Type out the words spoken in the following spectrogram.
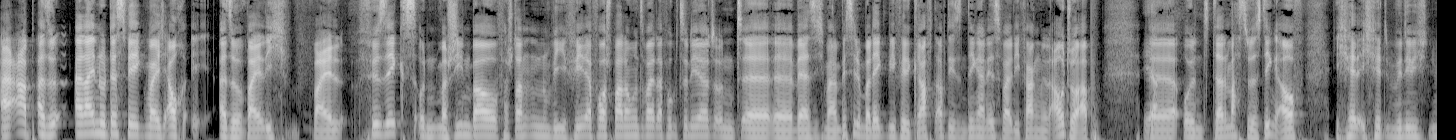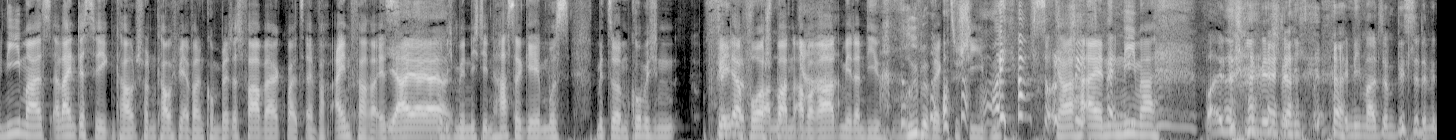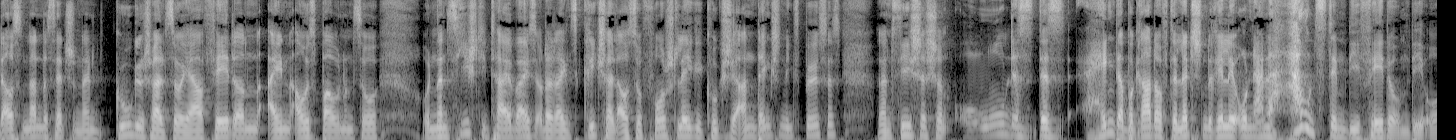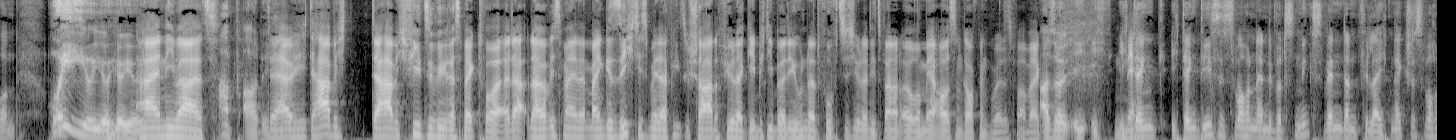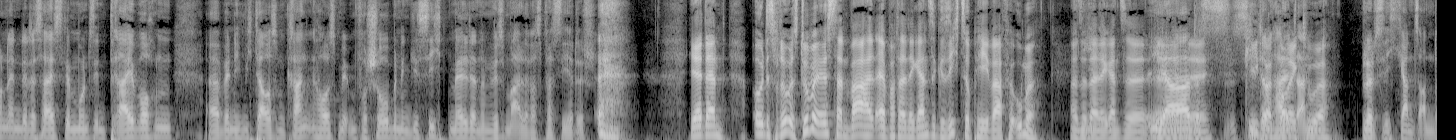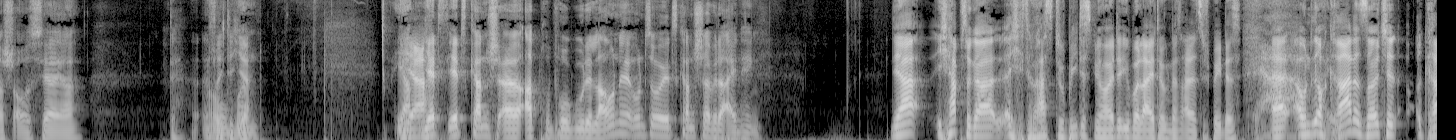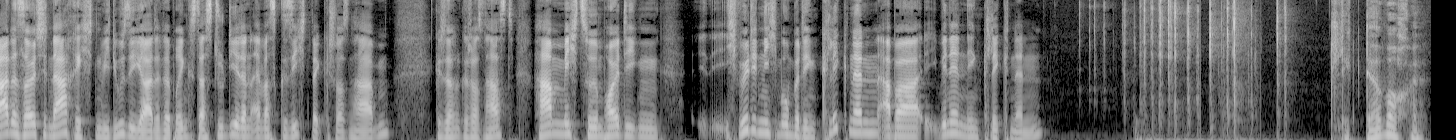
Äh, Also allein nur deswegen, weil ich auch, also weil ich, weil Physics und Maschinenbau verstanden, wie Federvorspannung und so weiter funktioniert und äh, äh, wer sich mal ein bisschen überlegt, wie viel Kraft auf diesen Dingern ist, weil die fangen ein Auto ab Ja. äh, und dann machst du das Ding auf. Ich hätte, ich hätte, würde mich niemals, allein deswegen kau schon kaufe ich mir einfach ein komplettes Fahrwerk, weil es einfach einfacher ist Ja, ja, ja. und ich mir nicht den Hassel geben muss, mit so einem komischen. Federvorspannapparat mir dann die Rübe wegzuschieben. Oh, ich hab so Gar Schiss, ein, wenn niemals. Allem das Schlimme ist, wenn ich, wenn ich mal so ein bisschen damit auseinandersetze und dann googelst halt so, ja, Federn ein, ausbauen und so. Und dann siehst du die teilweise, oder dann kriegst du halt auch so Vorschläge, guckst dir an, denkst du nichts Böses. Und dann siehst du schon, oh, das, das hängt aber gerade auf der letzten Rille und dann haut's dem die Feder um die Ohren. Hui, hui, hui, hui. Nein, niemals. Abartig. Da habe ich, da habe ich, da habe ich viel zu viel Respekt vor. Da, da ist mein, mein Gesicht ist mir da viel zu schade für. Da gebe ich lieber die 150 oder die 200 Euro mehr aus und kaufe mir ein komplettes Fahrwerk. Also ich, ich, ich Nee. denke, ich denk, dieses Wochenende wird's nix, wenn dann vielleicht nächstes Wochenende. Das heißt, wenn wir uns in drei Wochen, äh, wenn ich mich da aus dem Krankenhaus mit einem verschobenen Gesicht melde, dann wissen wir alle, was passiert ist. ja, dann, und das, Dumme- das Dumme ist, dann war halt einfach deine ganze Gesichts-OP war für Umme. Also deine ganze äh, ja, äh, das sieht dann halt Kieferkorrektur. an, plötzlich ganz anders aus. Ja, ja. das ist Oh, richtig. Mann. Ja, Ja. jetzt, jetzt kannst du, äh, apropos gute Laune und so, jetzt kannst du da wieder einhängen. Ja, ich habe sogar, ich, du hast, du bietest mir heute Überleitung, dass alles zu spät ist. äh, und auch gerade solche, gerade solche Nachrichten, wie du sie gerade verbringst, dass du dir dann einfach das Gesicht weggeschossen haben, gesch- geschossen hast, haben mich zu dem heutigen, ich würde ihn nicht unbedingt Klick nennen, aber wir nennen den Klick nennen. Klick der Woche.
